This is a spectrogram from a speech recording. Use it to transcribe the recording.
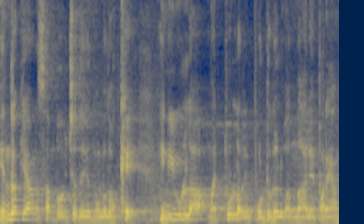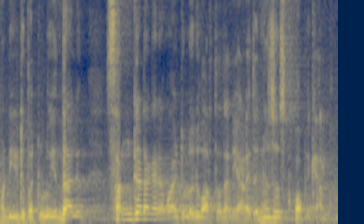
എന്തൊക്കെയാണ് സംഭവിച്ചത് എന്നുള്ളതൊക്കെ ഇനിയുള്ള മറ്റുള്ള റിപ്പോർട്ടുകൾ വന്നാലേ പറയാൻ വേണ്ടിയിട്ട് പറ്റുള്ളൂ. എന്തായാലും സങ്കടകരമായിട്ടുള്ള ഒരു വാർത്ത തന്നെയാണ് ഇത് ന്യൂസ് ഡെസ്ക് പബ്ലിക്കാണ്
